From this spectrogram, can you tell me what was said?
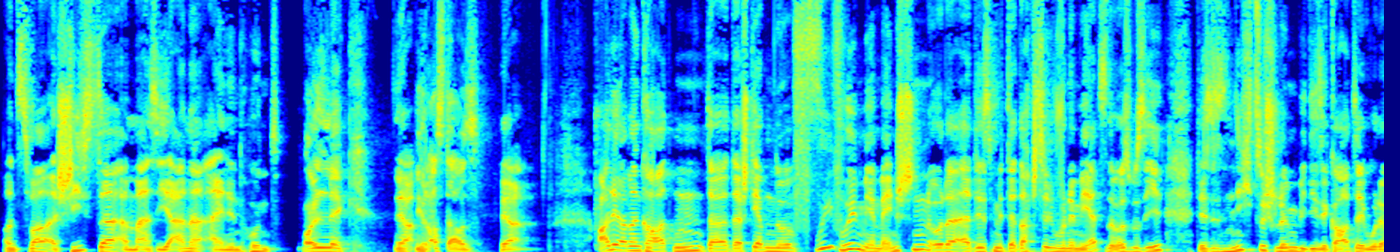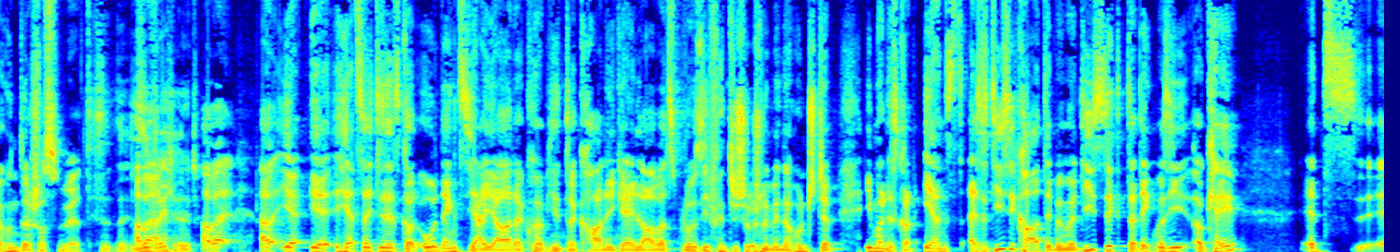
Und zwar erschießt er ein Marsianer einen Hund. Leck. Ja. Ich rast aus. Ja. Alle anderen Karten, da, da sterben nur viel, viel mehr Menschen oder das mit der Darstellung von dem Herzen oder was weiß ich. Das ist nicht so schlimm wie diese Karte, wo der Hund erschossen wird. Das ist aber, aber, aber ihr, ihr hört euch das jetzt gerade an und denkt, ja, ja, der Korb hinter Kani, gell, labert's bloß, ich finde es schon schlimm, wenn der Hund stirbt. Ich meine das gerade ernst. Also diese Karte, wenn man die sieht, da denkt man sich, okay, jetzt, äh,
